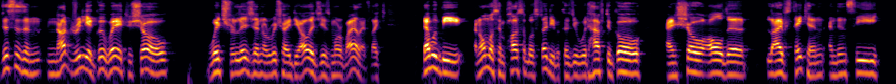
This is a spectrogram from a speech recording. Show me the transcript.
this is a, not really a good way to show which religion or which ideology is more violent like that would be an almost impossible study because you would have to go and show all the lives taken and then see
